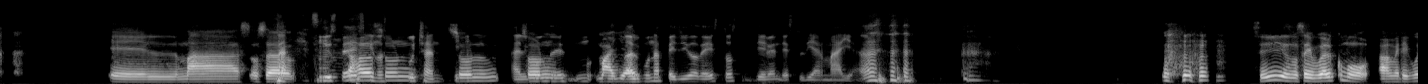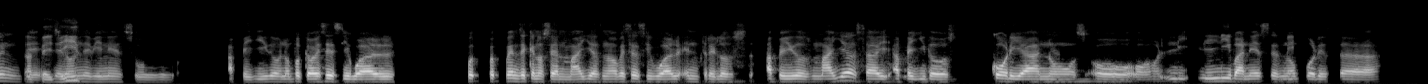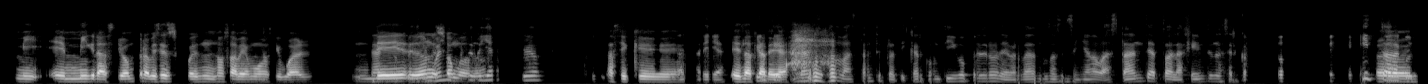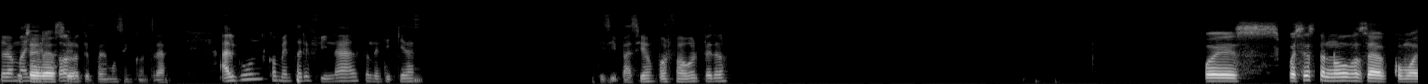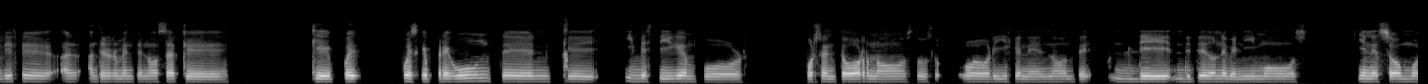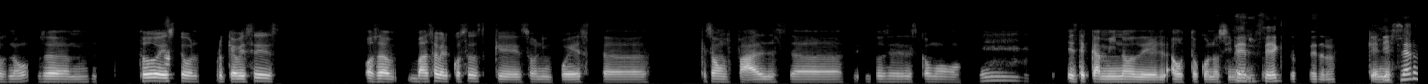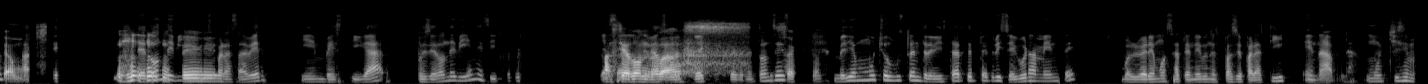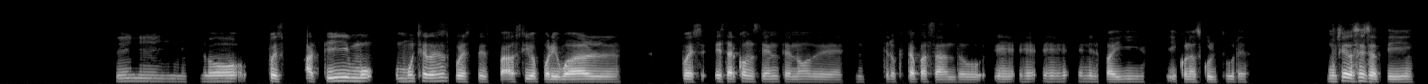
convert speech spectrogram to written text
el más, o sea, si ustedes ajá, que nos son, escuchan son, algún, son algún apellido de estos, deben de estudiar maya. Sí, o sea, igual como averigüen de, de dónde viene su apellido, ¿no? Porque a veces igual, pu- pu- pueden ser que no sean mayas, ¿no? A veces igual entre los apellidos mayas hay apellidos coreanos o li- libaneses, ¿no? Por esta mi, emigración, pero a veces pues no sabemos igual de. Y dónde bueno, somos, Pedro, ¿no? ya creo Así que la tarea. es la Creo que tarea. me ha gustado bastante platicar contigo, Pedro. De verdad, nos has enseñado bastante a toda la gente, un acercamiento pequeñito a la cultura maya todo lo que podemos encontrar. ¿Algún comentario final con el que quieras participación, por favor, Pedro? Pues, pues esto, ¿no? O sea, como dije anteriormente, ¿no? O sea, que que pues, pues que pregunten, que investiguen por, por su entorno, sus orígenes, ¿no? De, de, de dónde venimos, quiénes somos, ¿no? O sea, todo esto, porque a veces, o sea, vas a ver cosas que son impuestas, que son falsas, entonces es como eh, este camino del autoconocimiento Perfecto, Pedro. que Sí, claro. necesitamos. Ah, ¿De dónde vienes Sí, para saber e investigar? Pues de dónde vienes y hacia dónde Perfecto, vas. Pedro. Entonces, Exacto. me dio mucho gusto entrevistarte, Pedro, y seguramente volveremos a tener un espacio para ti en Habla. Muchísimas Sí, no, pues a ti muchas gracias por este espacio, por igual, pues estar consciente, ¿no? De, de lo que está pasando eh, eh, eh, en el país y con las culturas. Muchas gracias a ti.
